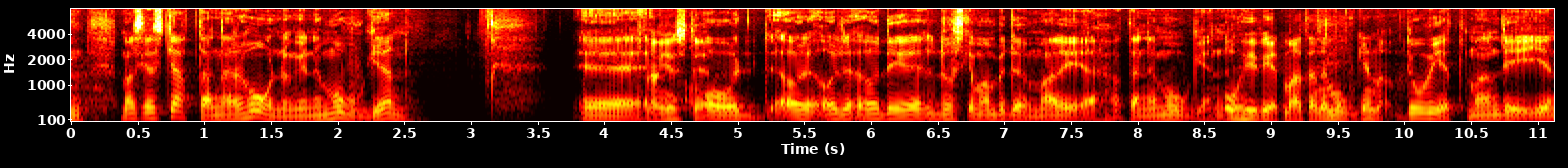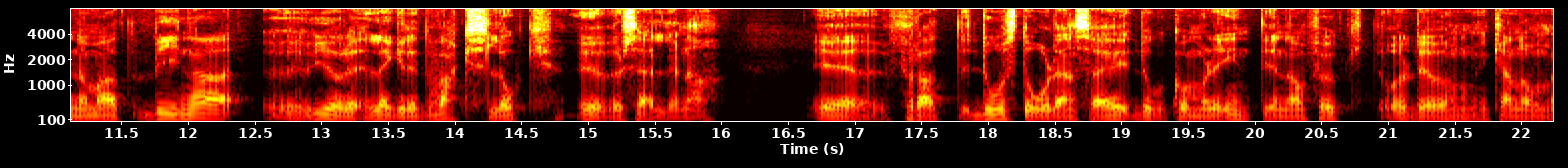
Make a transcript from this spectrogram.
man ska skatta när honungen är mogen. Eh, ja, just det. Och, och, och det, då ska man bedöma det, att den är mogen. Och hur vet man att den är mogen då? Då vet man det genom att bina eh, gör, lägger ett vaxlock över cellerna. Eh, för att då står den sig, då kommer det inte någon fukt och då kan de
